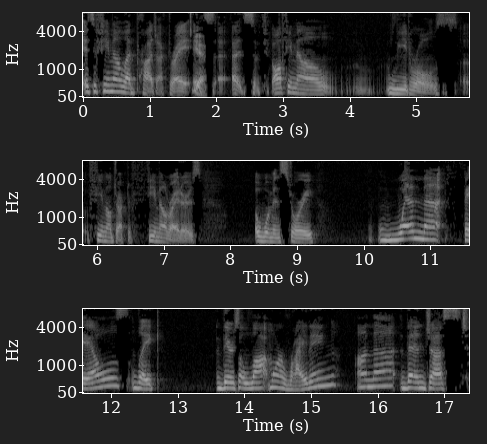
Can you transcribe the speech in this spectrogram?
it's a female led project, right? Yeah. It's uh, it's all female lead roles, female director, female writers, a woman's story. When that fails, like there's a lot more writing on that than just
